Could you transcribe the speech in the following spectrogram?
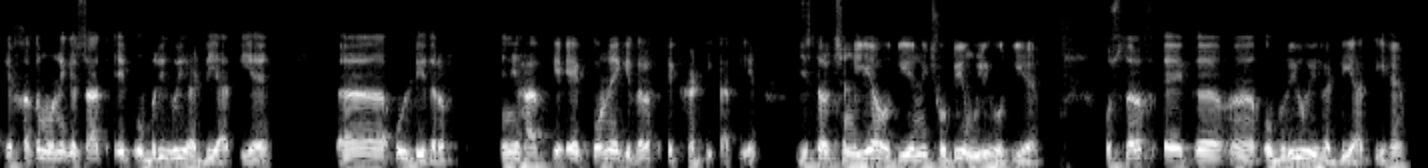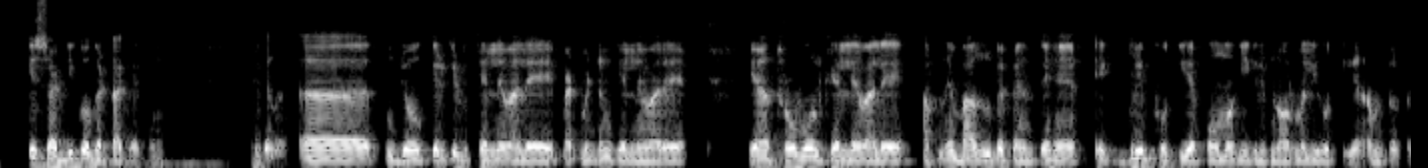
के खत्म होने के साथ एक उभरी हुई हड्डी आती है आ, उल्टी तरफ़ यानी हाथ के एक कोने की तरफ़ एक हड्डी आती है। जिस तरफ़ छंगलिया होती है यानी छोटी उंगली होती है उस तरफ़ एक उभरी हुई हड्डी आती है। इस हड्डी को गट्टा कहते हैं। ठीक है ना? जो क्रिकेट खेलने वाले, बैडमिंटन खेलने वाले या थ्रो बॉल खेलने वाले अपने बाजू पे पहनते हैं, एक ग्रिप होती है, पोमा की ग्रिप नॉर्मली होती है आमतौर पर।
